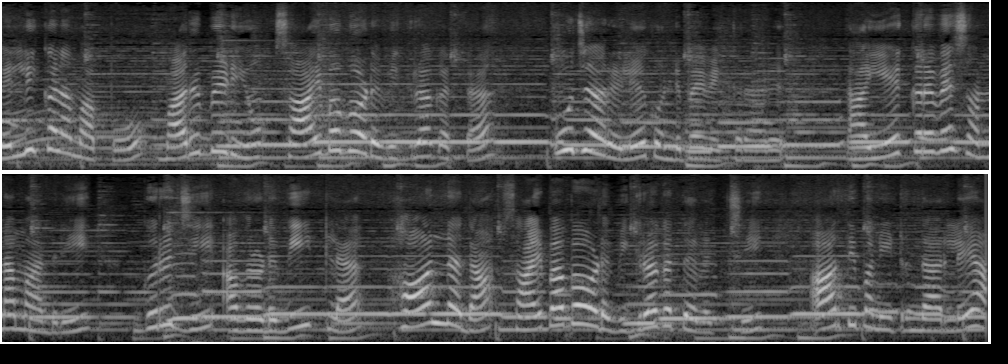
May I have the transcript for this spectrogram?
வெள்ளிக்கிழமை அப்போ மறுபடியும் சாய்பாபாவோட விக்கிரகத்தை பூஜை அறையிலே கொண்டு போய் வைக்கிறாரு. நான் ஏற்கனவே சொன்ன மாதிரி குருஜி அவரோட வீட்டில் ஹாலில் தான் சாய்பாபாவோட விக்கிரகத்தை வச்சு ஆர்த்தி பண்ணிட்டு இருந்தார் இல்லையா?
